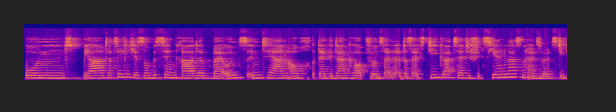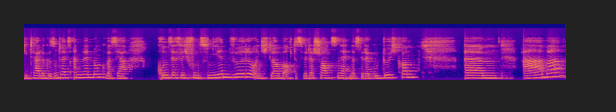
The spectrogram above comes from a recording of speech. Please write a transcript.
und ja, tatsächlich ist so ein bisschen gerade bei uns intern auch der Gedanke, ob wir uns das als DIGA zertifizieren lassen, also als digitale Gesundheitsanwendung, was ja grundsätzlich funktionieren würde. Und ich glaube auch, dass wir da Chancen hätten, dass wir da gut durchkommen. Ähm, aber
